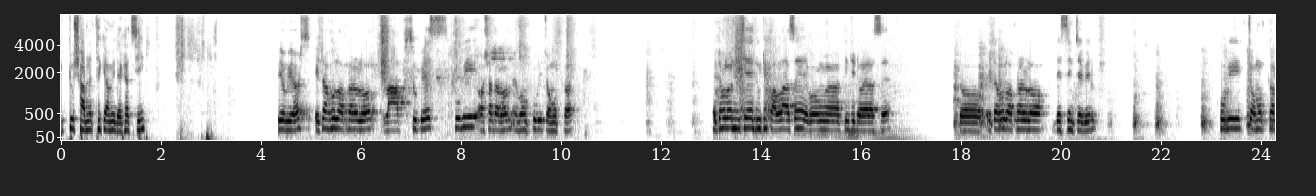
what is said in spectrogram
একটু সামনের থেকে আমি দেখাচ্ছি। প্রিয় ভিউয়ার্স, এটা হলো আপনার হলো লাভ সুকেস, খুবই অসাধারণ এবং খুবই চমৎকার। এটা হলো নিচে দুটি পাল্লা আছে এবং তিনটি ডয়ার আছে। তো এটা হলো আপনার হলো ড্রেসিং টেবিল। খুবই চমৎকার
